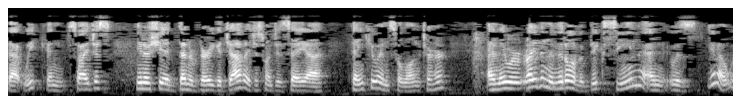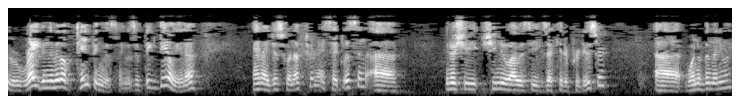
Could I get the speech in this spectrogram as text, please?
that week, and so I just, you know, she had done a very good job. I just wanted to say uh, thank you and so long to her. And they were right in the middle of a big scene, and it was, you know, we were right in the middle of taping this thing. It was a big deal, you know. And I just went up to her and I said, listen, uh, you know, she, she knew I was the executive producer, uh, one of them anyway.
